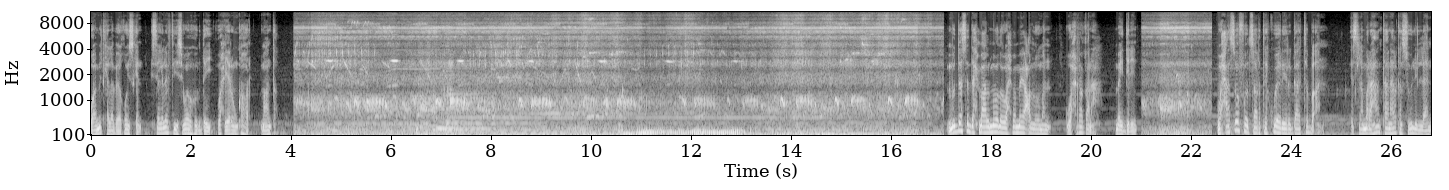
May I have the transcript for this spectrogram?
waa midka lab ee qoyskan. Isaga laftiisa waa hurday wax yarun ka hor maanta. Muddo saddex maalmoodoo waxba may calluuman wax raqan ah may dilin waxaad soo food saartay ku eryar gaajo ba'an. Isla mar ahaantaana halkan suulilan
